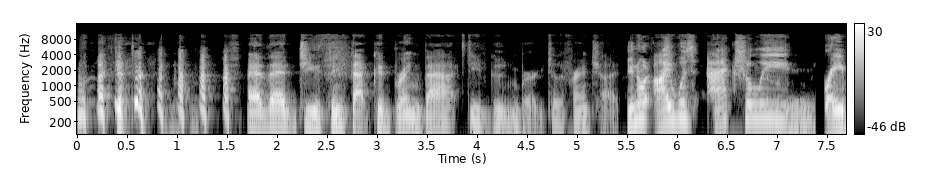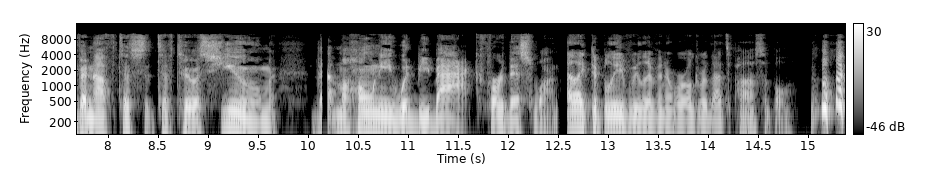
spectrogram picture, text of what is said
and then do you think that could bring back Steve Guttenberg to the franchise? You know what? I was actually Ooh. brave enough to, to, to assume that Mahoney would be back for this one. I like to believe we live in a world where that's possible.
